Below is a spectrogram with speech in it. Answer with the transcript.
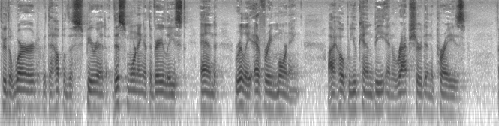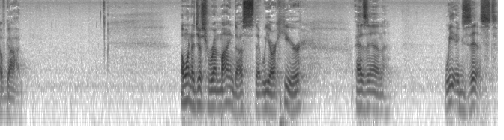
through the Word, with the help of the Spirit, this morning at the very least, and really every morning, I hope you can be enraptured in the praise of God. I want to just remind us that we are here, as in, we exist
